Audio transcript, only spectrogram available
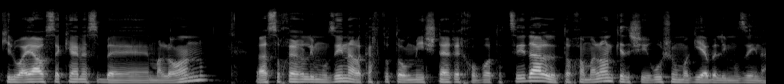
כאילו היה עושה כנס במלון. והיה שוכר לימוזינה לקחת אותו משתי רחובות הצידה לתוך המלון כדי שיראו שהוא מגיע בלימוזינה.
